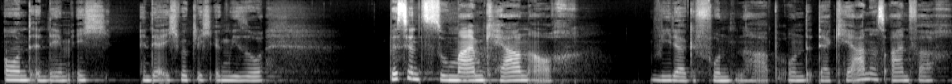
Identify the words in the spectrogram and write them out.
und in dem ich, in der ich wirklich irgendwie so ein bisschen zu meinem Kern auch wieder gefunden habe. Und der Kern ist einfach,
